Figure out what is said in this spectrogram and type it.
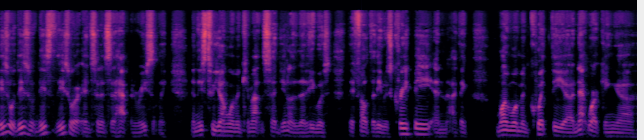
These were these were these these were incidents that happened recently, and these two young women came out and said, you know, that he was they felt that he was creepy, and I think one woman quit the uh, networking uh,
